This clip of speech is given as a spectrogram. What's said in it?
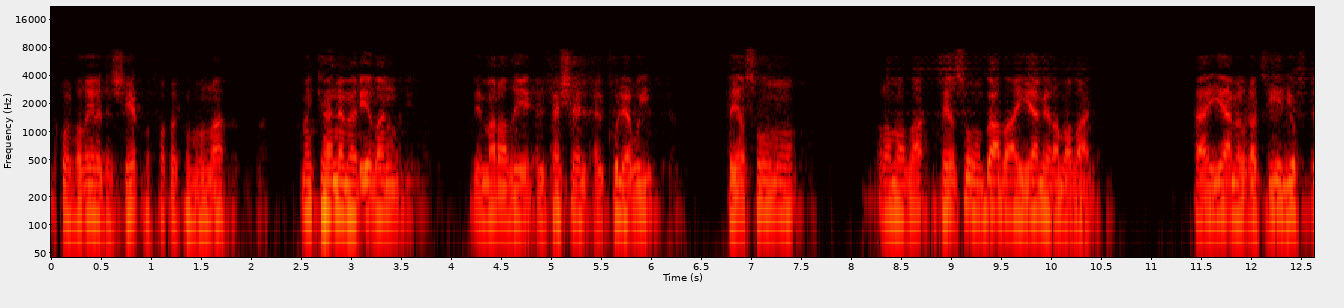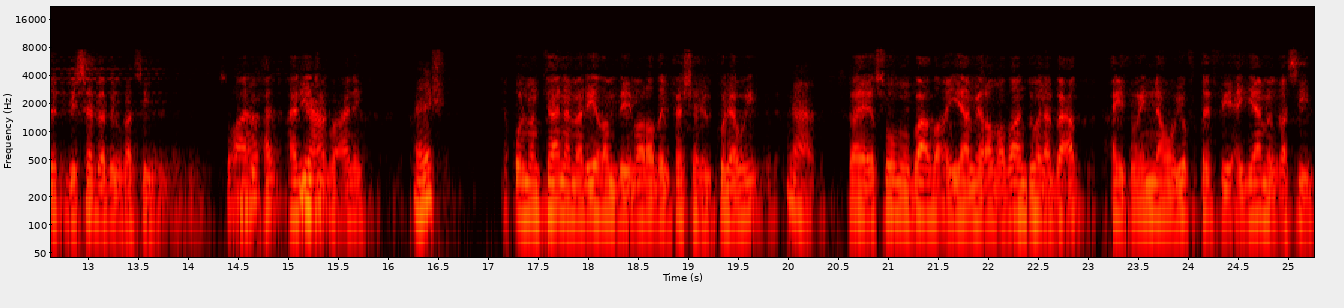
يقول فضيلة الشيخ وفقكم الله من كان مريضا بمرض الفشل الكلوي فيصوم رمضان فيصوم بعض أيام رمضان فأيام الغسيل يفطر بسبب الغسيل سؤال نعم. هل, هل نعم. يجب عليه إيش؟ يقول من كان مريضا بمرض الفشل الكلوي نعم فيصوم بعض أيام رمضان دون بعض حيث إنه يفطر في أيام الغسيل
